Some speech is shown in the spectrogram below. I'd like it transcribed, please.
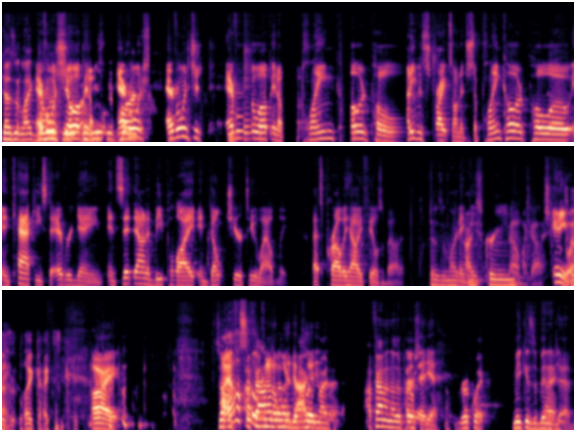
Doesn't like Everyone show up in a everyone parks. everyone should everyone show up in a plain colored polo, not even stripes on it, just a plain colored polo and khakis to every game, and sit down and be polite and don't cheer too loudly. That's probably how he feels about it. doesn't like maybe- ice cream. Oh my gosh. Anyway, Doesn't like ice cream. all right. So I also kinda wanted to put- you I found another Go ahead, person. yeah. real quick. Mika right. Zibanejad.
